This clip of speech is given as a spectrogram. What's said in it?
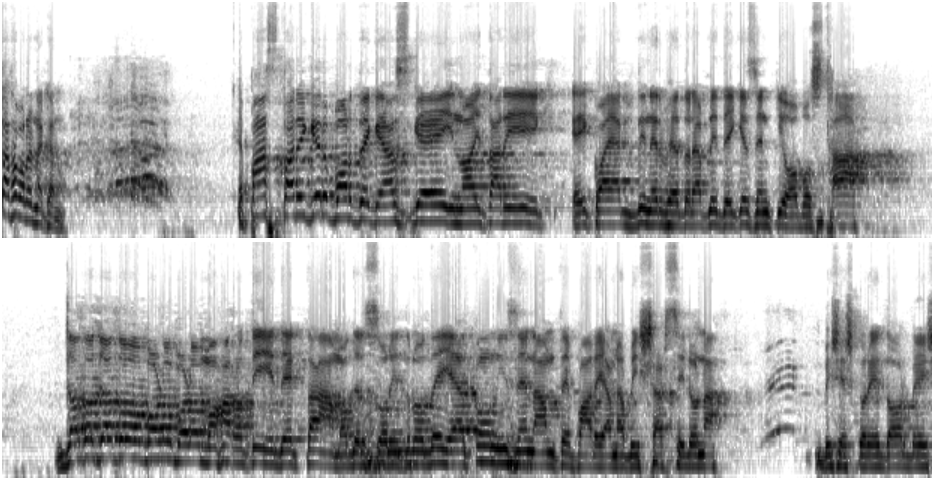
কথা বলেন না কেন? পাঁচ তারিখের পর থেকে আজকে এই নয় তারিখ, এই কয়েকদিনের ভেতরে আপনি দেখেছেন কি অবস্থা? যত যত বড় বড় মহারথী দেখতাম, ওদের চরিত্র দিয়ে এত নিচে নামতে পারে, আমার বিশ্বাস ছিল না। বিশেষ করে দরবেশ।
